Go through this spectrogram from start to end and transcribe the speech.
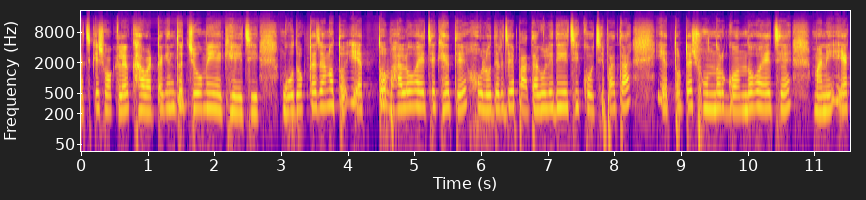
আজকে সকালের খাবারটা কিন্তু জমিয়ে খেয়েছি। গুদকটা জানো তো এত ভালো হয়েছে খেতে। হলুদের যে পাতাগুলি দিয়েছি, কচি পাতা, এতটা সুন্দর গন্ধ হয়েছে। মানে এক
